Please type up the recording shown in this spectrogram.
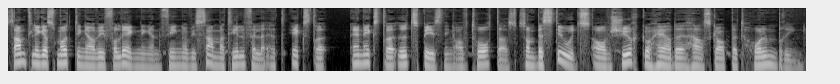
Samtliga småttingar vid förläggningen fingo vid samma tillfälle ett extra, en extra utspisning av tårta som bestods av kyrkoherdeherrskapet Holmbring.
